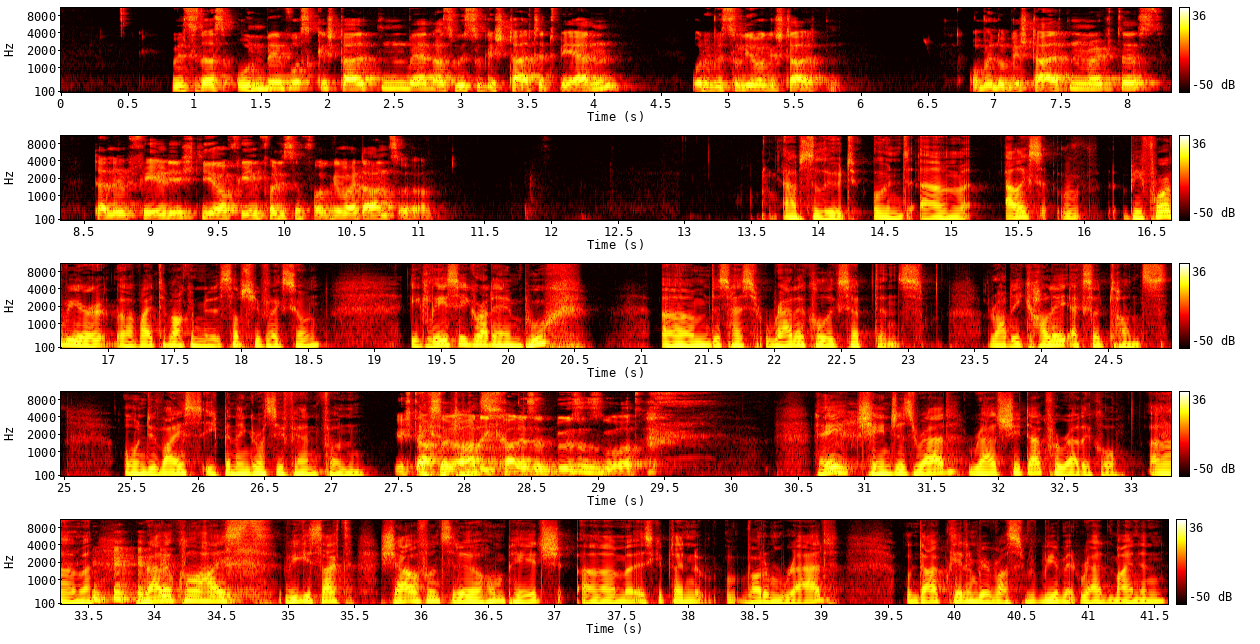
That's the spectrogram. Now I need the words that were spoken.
willst du das unbewusst gestalten werden? Also willst du gestaltet werden oder willst du lieber gestalten? Und wenn du gestalten möchtest, dann empfehle ich dir auf jeden Fall diese Folge weiter anzuhören. Absolut. Und ähm, Alex, bevor wir äh, weitermachen mit der Selbstreflexion, ich lese gerade ein Buch, ähm, das heißt Radical Acceptance, radikale Akzeptanz. Und du weißt, ich bin ein großer Fan von. Ich dachte, Akzeptanz. radikal ist ein böses Wort. Hey, Change is Rad. Rad steht auch für Radical. Ähm, Radical heißt, wie gesagt, schau auf unsere Homepage. Ähm, es gibt ein Warum Rad und da erklären wir, was wir mit Rad meinen.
